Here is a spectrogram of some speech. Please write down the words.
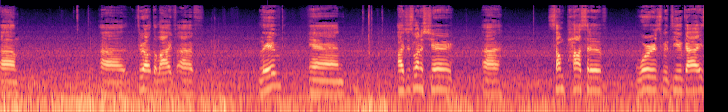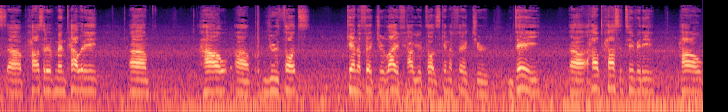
um, throughout the life I've lived, and I just want to share uh, some positive words with you guys, uh, positive mentality, um, how uh, your thoughts can affect your life, how your thoughts can affect your day, uh, how positivity, how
